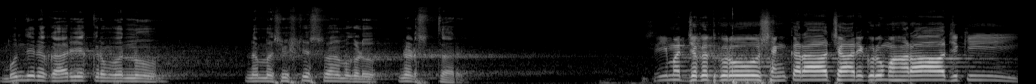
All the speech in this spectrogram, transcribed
ಮುಂದಿನ ಕಾರ್ಯಕ್ರಮವನ್ನು ನಮ್ಮ ಶಿಷ್ಯಸ್ವಾಮಿಗಳು ನಡೆಸುತ್ತಾರೆ. ಶ್ರೀಮದ್ ಜಗದ್ಗುರು ಶಂಕರಾಚಾರ್ಯ ಗುರು ಮಹಾರಾಜ್ ಕಿ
